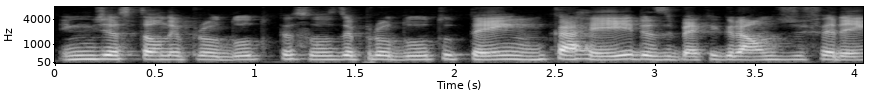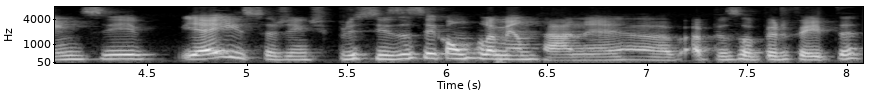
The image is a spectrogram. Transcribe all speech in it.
em gestão de produto, pessoas de produto têm carreiras e backgrounds diferentes, e, e é isso, a gente precisa se complementar, né, a, a pessoa perfeita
